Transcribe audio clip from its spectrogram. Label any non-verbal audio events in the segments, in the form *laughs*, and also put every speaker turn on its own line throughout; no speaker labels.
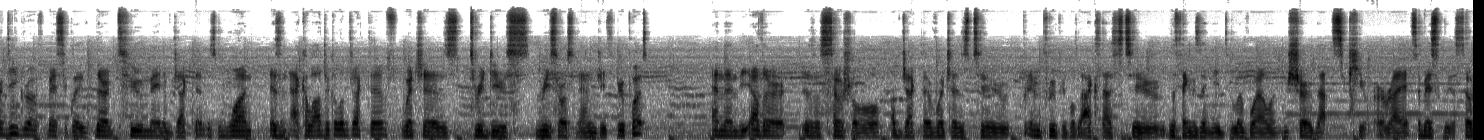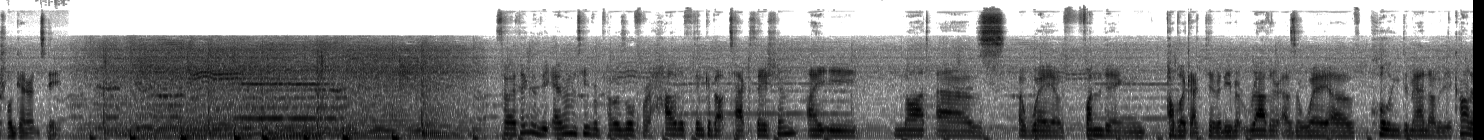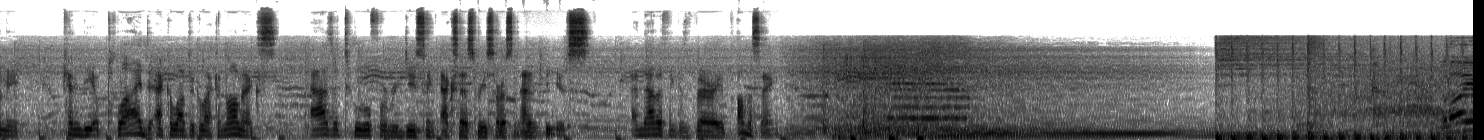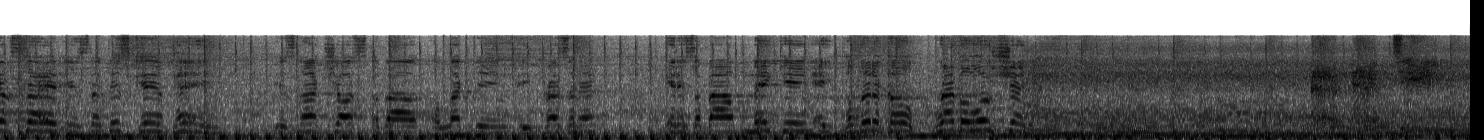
for degrowth, basically, there are two main objectives. One is an ecological objective, which is to reduce resource and energy throughput. And then the other is a social objective, which is to improve people's access to the things they need to live well and ensure that's secure, right? So basically, a social guarantee. So I think that the MMT proposal for how to think about taxation, i.e., not as a way of funding public activity, but rather as a way of pulling demand out of the economy, can be applied to ecological economics as a tool for reducing excess resource and energy use. And that I think is very promising.
What I have said is that this campaign is not just about electing a president it is about making a political revolution.
MMT.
